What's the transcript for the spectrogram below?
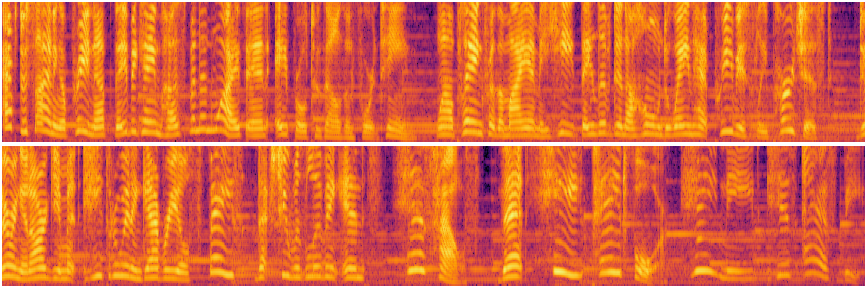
After signing a prenup, they became husband and wife in April 2014. While playing for the Miami Heat, they lived in a home Dwyane had previously purchased. During an argument, he threw it in Gabrielle's face that she was living in his house that he paid for. He need his ass beat.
